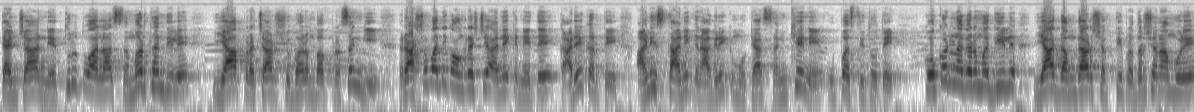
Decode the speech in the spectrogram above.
त्यांच्या नेतृत्वाला समर्थन दिले. या प्रचार शुभारंभ प्रसंगी राष्ट्रवादी काँग्रेसचे अनेक नेते कार्यकर्ते आणि स्थानिक नागरिक मोठ्या संख्येने उपस्थित होते. कोकण नगरमधील या दमदार शक्ती प्रदर्शनामुळे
